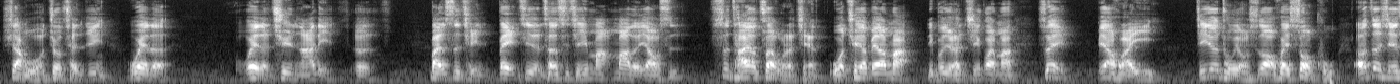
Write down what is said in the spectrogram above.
像我就曾经为了为了去哪里呃办事情被汽车司机骂骂的要死，是他要赚我的钱，我却要被他骂，你不觉得很奇怪吗？所以不要怀疑，基督徒有时候会受苦，而这些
